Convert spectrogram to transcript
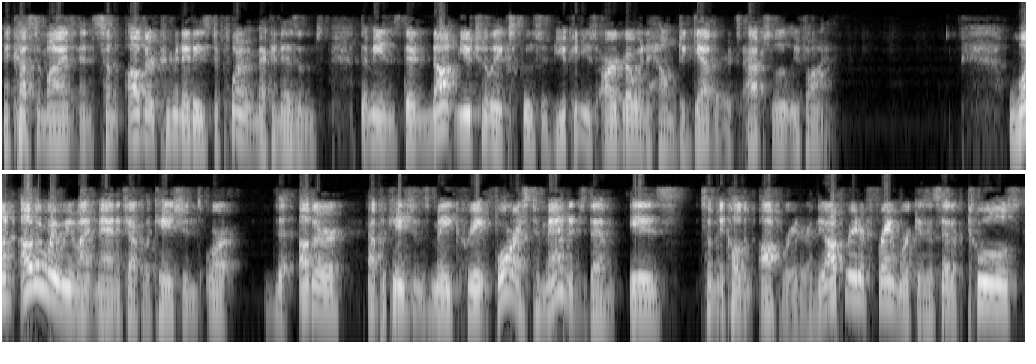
and Kustomize and some other Kubernetes deployment mechanisms. That means they're not mutually exclusive. You can use Argo and Helm together. It's absolutely fine. One other way we might manage applications or the other applications may create for us to manage them is something called an operator. And the operator framework is a set of tools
